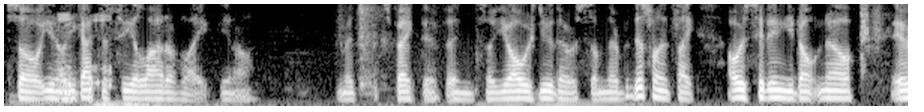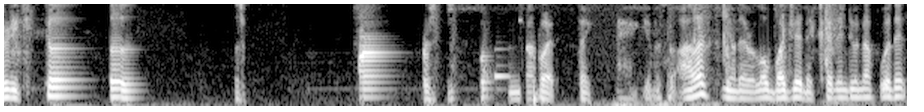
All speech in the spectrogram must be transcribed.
So, you know, you got to see a lot of like, you know, perspective, and so you always knew there was some there. But this one, it's like always hidden. You don't know. They already killed. But it's like, man, give us unless you know they were low budget, they couldn't do enough with it.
